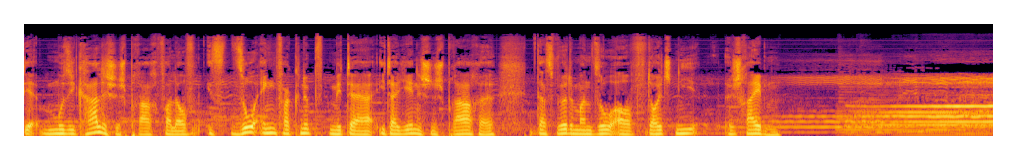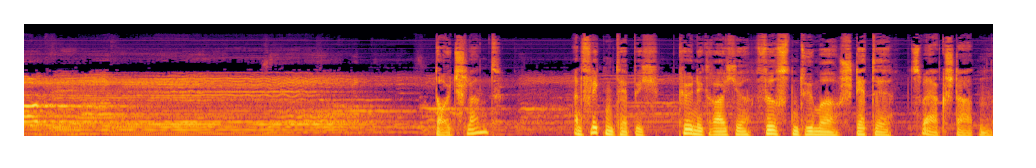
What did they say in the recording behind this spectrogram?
Der musikalische Sprachverlauf ist so eng verknüpft mit der italienischen Sprache, das würde man so auf Deutsch nie schreiben. Deutschland? Ein Flickenteppich, Königreiche, Fürstentümer, Städte, Zwergstaaten.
